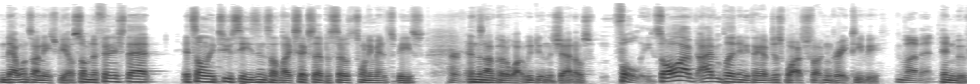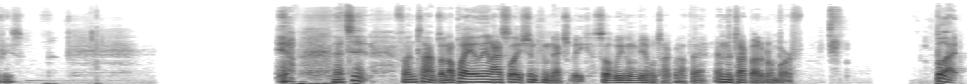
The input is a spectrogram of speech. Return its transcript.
that one's on hbo so i'm gonna finish that it's only two seasons of like six episodes 20 minutes apiece Perfect. and then I'll go to what we do in the shadows fully. So all I've, I haven't played anything. I've just watched fucking great TV Love it. and movies. Yep, that's it. Fun times, and I'll play Alien Isolation from next week, so we can be able to talk about that and then talk about it on Barf. But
